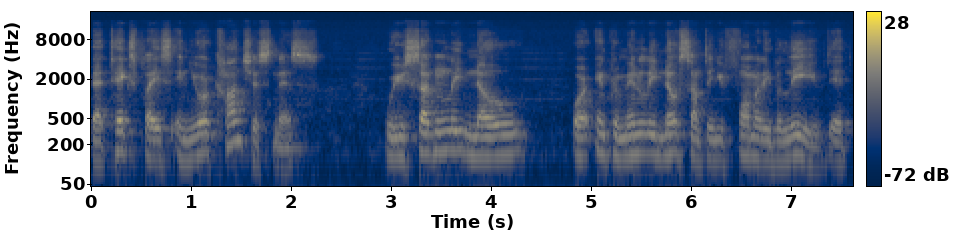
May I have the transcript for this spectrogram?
that takes place in your consciousness where you suddenly know or incrementally know something you formerly believed. It,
